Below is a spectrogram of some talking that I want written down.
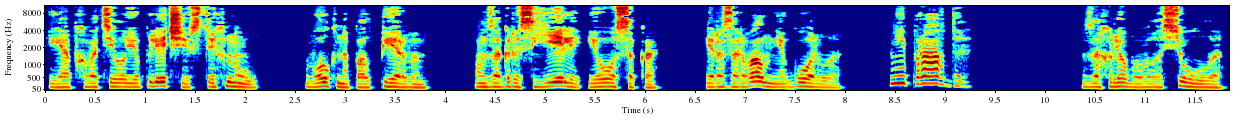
Я обхватил ее плечи и встряхнул. Волк напал первым. Он загрыз ели и осока и разорвал мне горло. «Неправда», — захлебывалась Улла.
